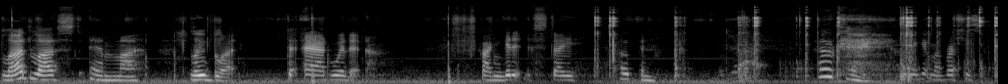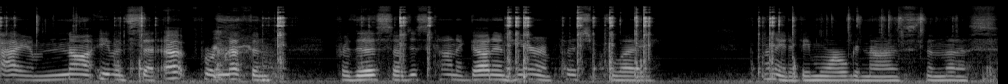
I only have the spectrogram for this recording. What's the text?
Bloodlust and my Blue Blood to add with it. If I can get it to stay open. Okay, let me get my brushes. I am not even set up for nothing for this. I just kind of got in here and pushed play. I need to be more organized than this,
